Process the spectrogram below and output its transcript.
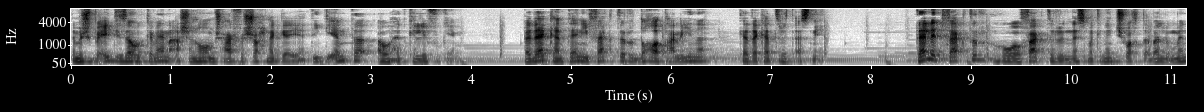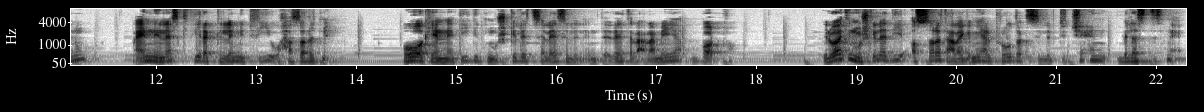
ده مش بعيد يزود كمان عشان هو مش عارف الشحنة الجاية هتيجي إمتى أو هتكلفه كام. فده كان تاني factor ضغط علينا كدكاترة أسنان. تالت factor هو factor الناس ما كانتش واخدة باله منه مع إن ناس كتيرة اتكلمت فيه وحذرت منه. وهو كان نتيجة مشكلة سلاسل الإمدادات العالمية بره. دلوقتي المشكلة دي أثرت على جميع ال products اللي بتتشحن بلا استثناء.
